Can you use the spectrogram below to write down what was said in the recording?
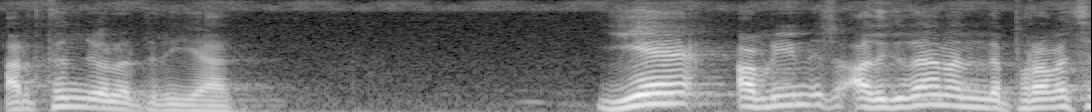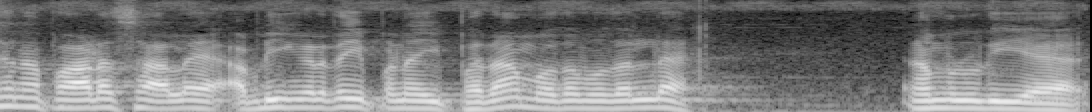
அர்த்தம் சொல்ல தெரியாது. ஏன் அப்படின்னு சொ- அதுக்கு தான் நான் இந்த பிரவச்சன பாடசாலை அப்படிங்கிறத இப்போ நான் இப்போ தான் முத முதல்ல நம்மளுடைய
